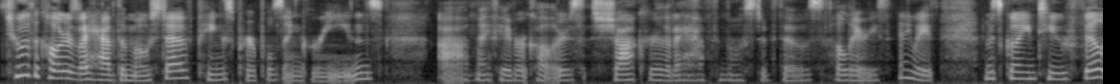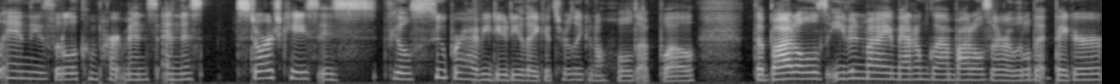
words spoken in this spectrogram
two of the colors I have the most of, pinks, purples, and greens. Uh, my favorite colors. Shocker that I have the most of those. Hilarious. Anyways, I'm just going to fill in these little compartments, and this storage case is feels super heavy duty like it's really going to hold up well the bottles even my madam glam bottles that are a little bit bigger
